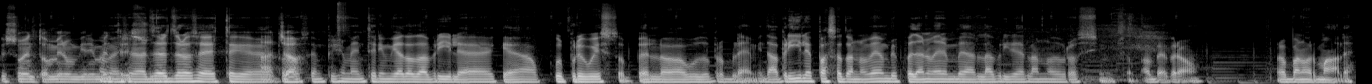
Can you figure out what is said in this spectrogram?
Questo momento a me non viene in mente Vabbè, c'è 007 che ah, già. semplicemente rinviato ad aprile che ha pure questo bello, ha avuto problemi. Da aprile è passato a novembre e poi da novembre all'aprile dell'anno prossimo insomma vabbè però roba normale.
